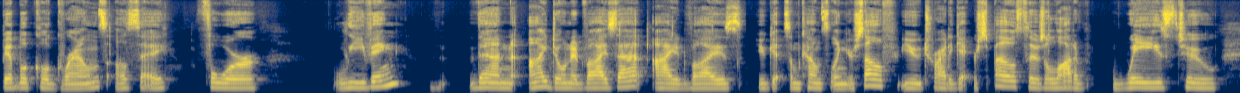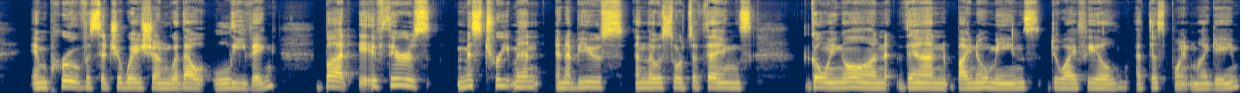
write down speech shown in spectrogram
biblical grounds, I'll say, for leaving, then I don't advise that. I advise you get some counseling yourself, you try to get your spouse. There's a lot of ways to improve a situation without leaving. But if there's mistreatment and abuse and those sorts of things going on, then by no means do I feel at this point in my game,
